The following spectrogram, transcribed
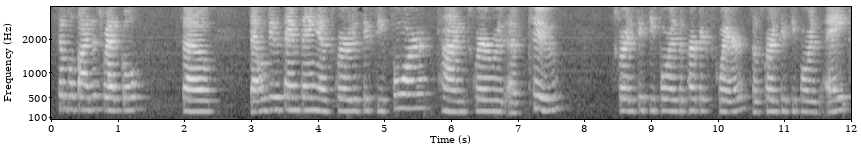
simplify this radical so that would be the same thing as square root of 64 times square root of 2. Square root of 64 is a perfect square, so square root of 64 is 8.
